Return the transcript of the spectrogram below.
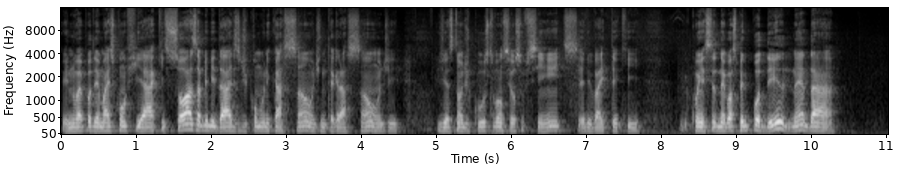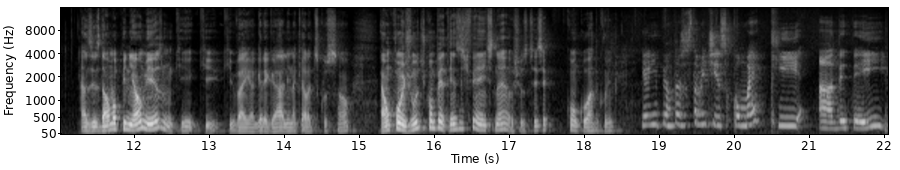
ele não vai poder mais confiar que só as habilidades de comunicação, de integração, de gestão de custo vão ser o suficientes. Ele vai ter que conhecer o negócio para ele poder né, dar, às vezes, dar uma opinião mesmo que, que, que vai agregar ali naquela discussão. É um conjunto de competências diferentes, né? Eu não sei se você concorda com isso. Eu ia perguntar justamente isso. Como é que a DTI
